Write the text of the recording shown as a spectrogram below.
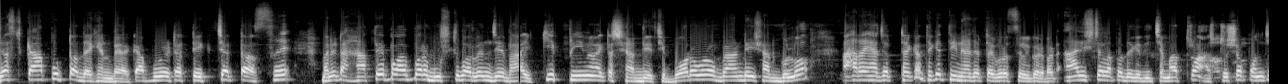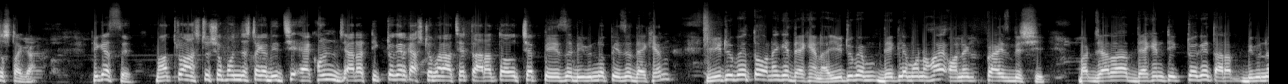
জাস্ট কাপড়টা দেখেন ভাই, কাপড়ের একটা টেক্সচারটা আছে মানে এটা হাতে পাওয়ার পরে বুঝতে পারবেন যে ভাই কি প্রিমিয়াম একটা শার্ট দিয়েছি। বড় বড় ব্র্যান্ড এই শার্টগুলো আড়াই হাজার টাকা থেকে তিন হাজার টাকা করে সেল করে। বাট আর স্টাইল আপনাদেরকে দিচ্ছে মাত্র আটশোশো পঞ্চাশ টাকা। ঠিক আছে? মাত্র আটশোশো পঞ্চাশ টাকা দিচ্ছি। এখন যারা টিকটকের কাস্টমার আছে, তারা তো হচ্ছে পেজে বিভিন্ন পেজে দেখেন। ইউটিউবে তো অনেকে দেখে না। ইউটিউবে দেখলে মনে হয় অনেক প্রাইস বেশি। বাট যারা দেখেন টিকটকে, তারা বিভিন্ন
